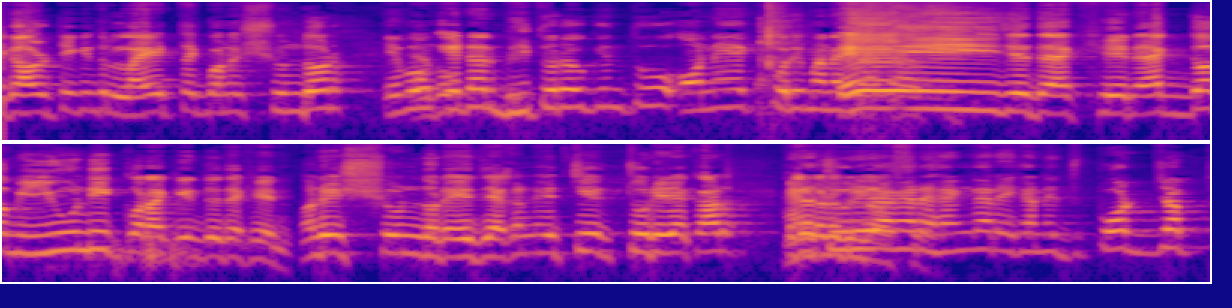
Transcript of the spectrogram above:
এগারোটি কিন্তু লাইট থাকবে অনেক সুন্দর। এবং এটার ভিতরেও কিন্তু অনেক পরিমাণে এই যে দেখেন একদম ইউনিক করা কিন্তু দেখেন অনেক সুন্দর। এই যে এখানে চি- চুরি রাখার এটা চুরি রাখার হ্যাঙ্গার এখানে পর্যাপ্ত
